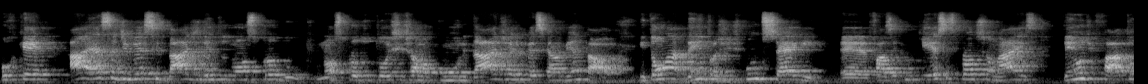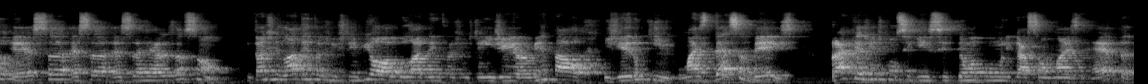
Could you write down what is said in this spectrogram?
Porque há essa diversidade dentro do nosso produto. O nosso produto hoje se chama Comunidade LPCA Ambiental. Então, lá dentro, a gente consegue é, fazer com que esses profissionais tenham de fato essa, essa, essa realização. Então, a gente, lá dentro a gente tem biólogo, lá dentro a gente tem engenheiro ambiental, engenheiro químico, mas dessa vez, para que a gente conseguisse ter uma comunicação mais reta,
